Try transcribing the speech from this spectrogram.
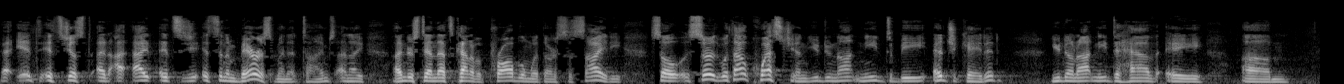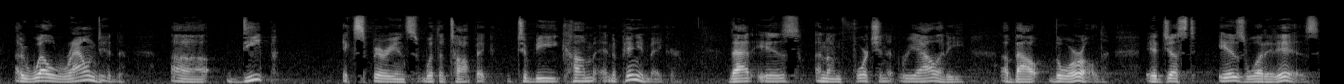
Uh, It, it's just, and I, it's, it's an embarrassment at times, and I understand that's kind of a problem with our society. So, sir, without question, you do not need to be educated. You do not need to have a, um, a well-rounded, uh, deep experience with a topic to become an opinion maker. That is an unfortunate reality about the world. It just is what it is.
